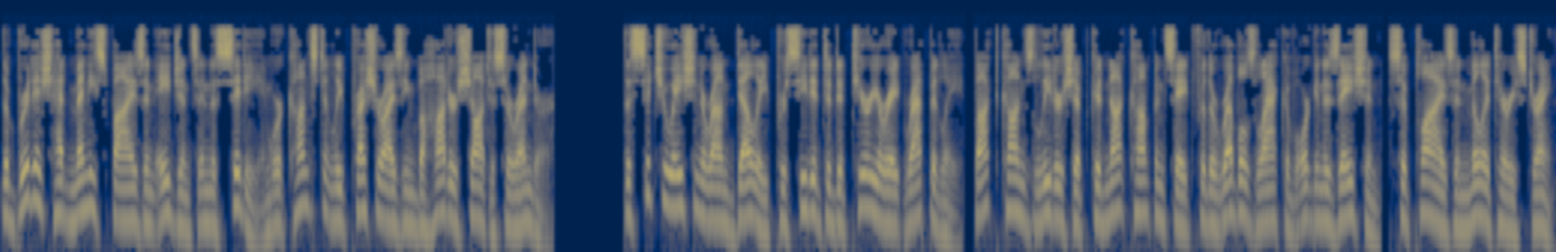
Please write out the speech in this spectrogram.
The British had many spies and agents in the city and were constantly pressurizing Bahadur Shah to surrender. The situation around Delhi proceeded to deteriorate rapidly. Bakht Khan's leadership could not compensate for the rebels' lack of organization, supplies, and military strength.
